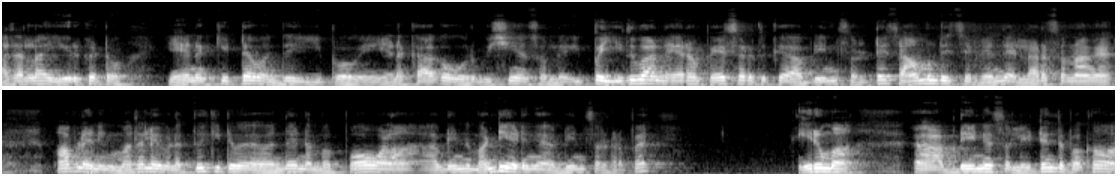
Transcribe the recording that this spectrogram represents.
அதெல்லாம் இருக்கட்டும். எனக்கிட்ட வந்து இப்போ எனக்காக ஒரு விஷயம் சொல்லு. இப்போ இதுவாக நேரம் பேசுகிறதுக்கு அப்படின்னு சொல்லிட்டு சாமுண்டீஸ்வரிலேருந்து எல்லாரும் சொன்னாங்க. மாப்பிள்ளை நீங்கள் முதல்ல இவளை தூக்கிட்டு வந்து நம்ம போகலாம். அப்படின்னு வண்டி எடுங்க அப்படின்னு சொல்கிறப்ப இருமா அப்படின்னு சொல்லிட்டு இந்த பக்கம்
